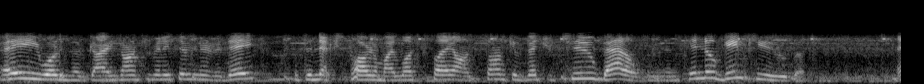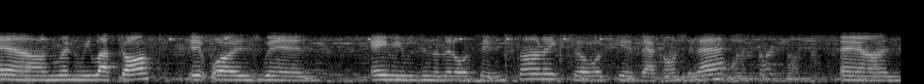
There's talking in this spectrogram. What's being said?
Hey, what is up guys, On Minutes here today with the next part of my Let's Play on Sonic Adventure 2 Battle for Nintendo GameCube. And when we left off, it was when Amy was in the middle of saving Sonic, so let's get back onto that. And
